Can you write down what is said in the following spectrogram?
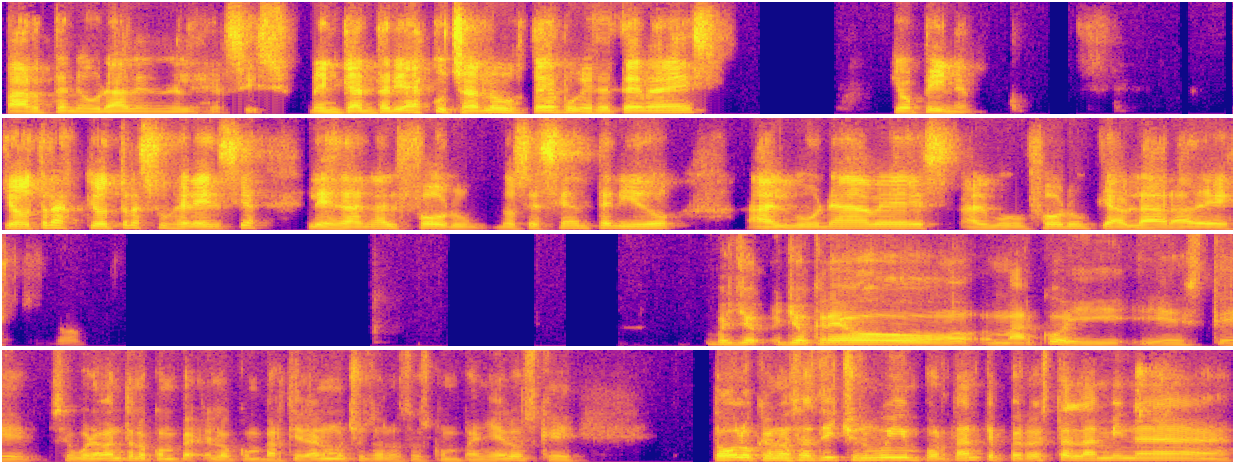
parte neural en el ejercicio. Me encantaría escucharlo de ustedes porque este tema es, ¿qué opinan? ¿Qué otras, ¿Qué otras sugerencias les dan al fórum? No sé si han tenido alguna vez algún fórum que hablara de esto, ¿no? Pues yo, yo creo, Marco, y, este, seguramente lo, lo, compartirán muchos de nuestros compañeros, que todo lo que nos has dicho es muy importante, pero esta lámina,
